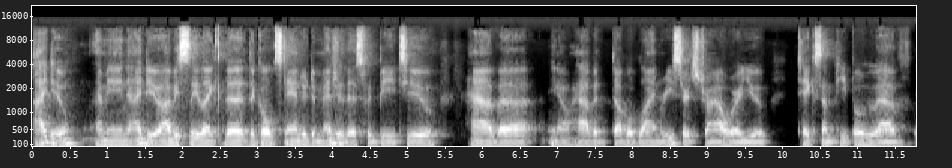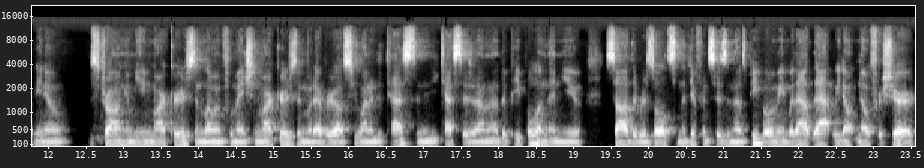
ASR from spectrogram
I do. I mean i do. Obviously like the the gold standard to measure this would be to have a you know have a double blind research trial where you take some people who have you know strong immune markers and low inflammation markers and whatever else you wanted to test and then you tested it on other people and then you saw the results and the differences in those people. I mean without that we don't know for sure.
